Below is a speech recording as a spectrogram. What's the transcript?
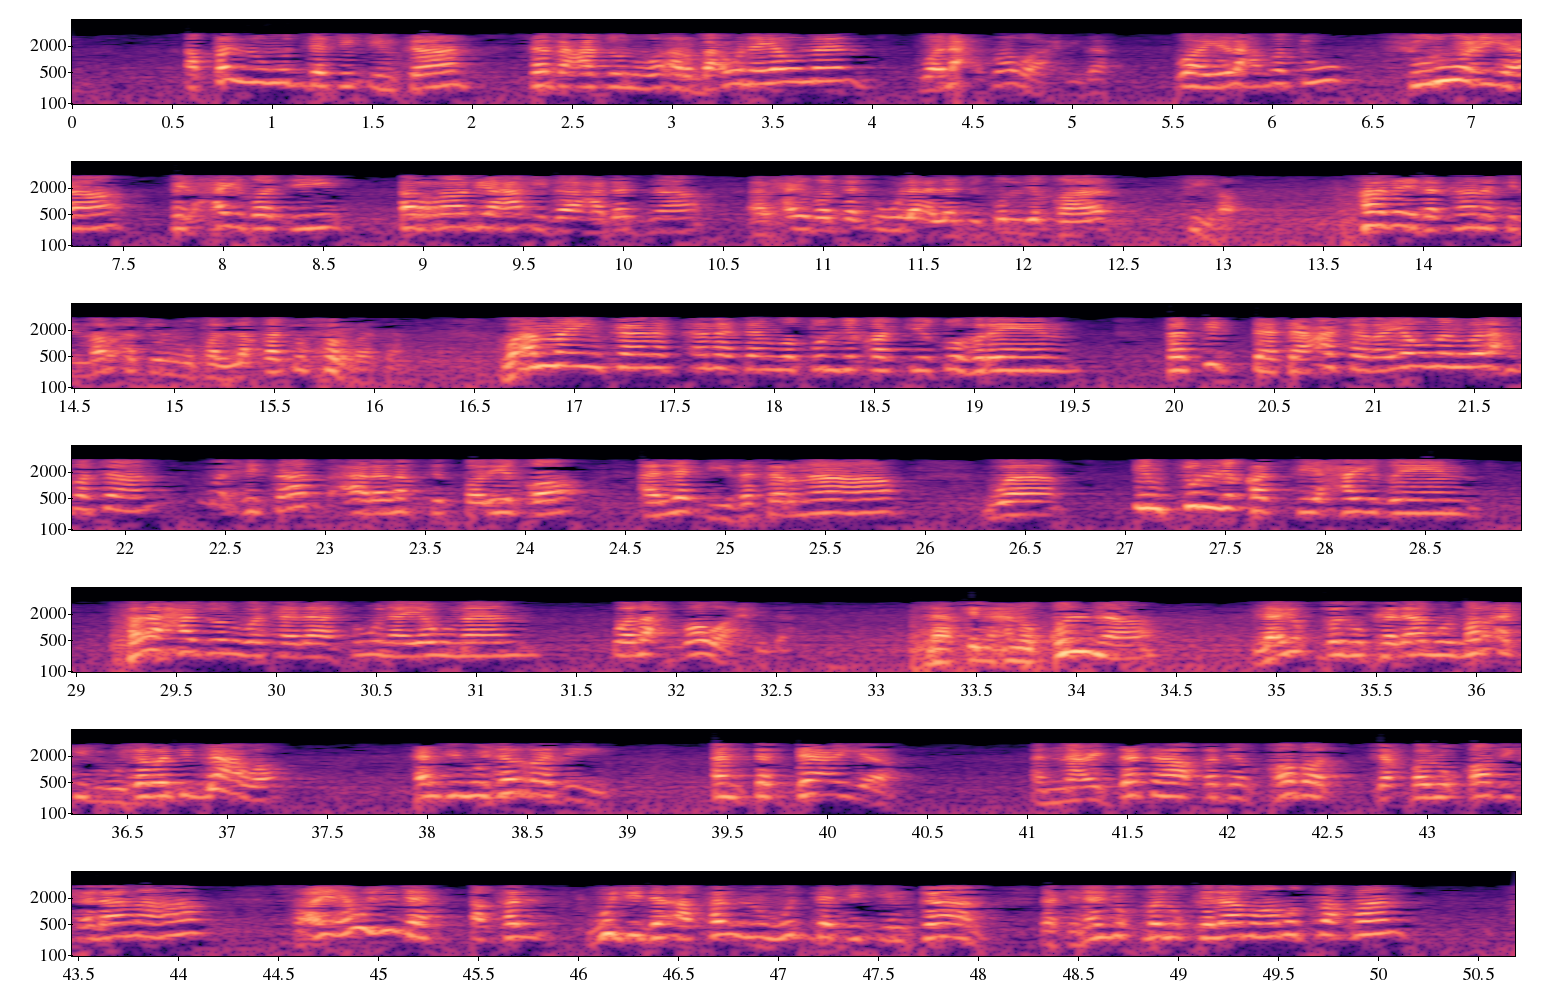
أقل مدة الإمكان سبعة وأربعون يوما ولحظة واحدة وهي لحظة شروعها في الحيضة الرابعة إذا عددنا الحيضة الأولى التي طلقت فيها. هذا إذا كانت المرأة المطلقة حرة. وأما إن كانت أمة وطلقت في طهر فستة عشر يوما ولحظتان والحساب على نفس الطريقة التي ذكرناها وإن طلقت في حيض فأحد وثلاثون يوما ولحظة واحدة. لكن نحن قلنا لا يقبل كلام المرأة بمجرد الدعوة. هل بمجرد أن تدعي أن عدتها قد انقضت يقبل القاضي كلامها؟ صحيح وجدت أقل وجد أقل مدة الإمكان لكن هل يقبل كلامها مطلقا؟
